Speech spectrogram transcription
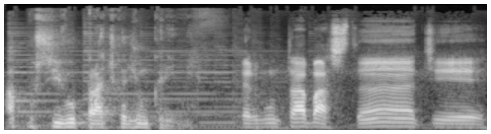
a possível prática de um crime. Perguntar bastante,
